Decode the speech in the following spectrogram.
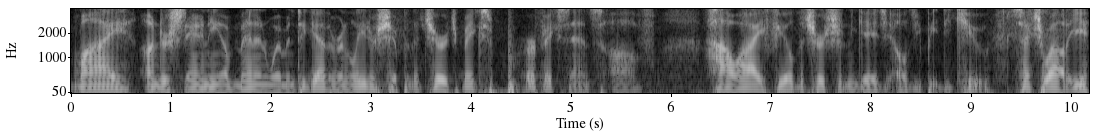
my understanding of men and women together in leadership in the church makes perfect sense of how I feel the church should engage LGBTQ sexuality.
